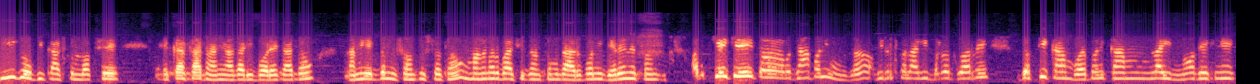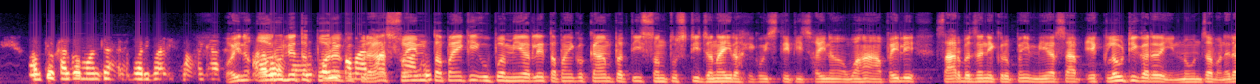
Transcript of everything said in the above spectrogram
दिगो विकासको लक्ष्य एका साथ हामी अगाडि बढेका छौँ। हामी एकदमै सन्तुष्ट छौँ। महानगरवासी जनसमुदायहरू पनि धेरै नै छन् अब केही केही त अब जहाँ पनि हुन्छ विरोधको लागि विरोध गर्ने जति काम भए पनि कामलाई नदेख्ने अब त्यो खालको मान्छे होइन अरूले त परेको कुरा स्वयं तपाईँकै उपमेयरले तपाईँको कामप्रति सन्तुष्टि जनाइरहेको स्थिति छैन। उहाँ आफैले सार्वजनिक रूपमै मेयर साहब एकलौटी गरेर हिँड्नुहुन्छ भनेर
